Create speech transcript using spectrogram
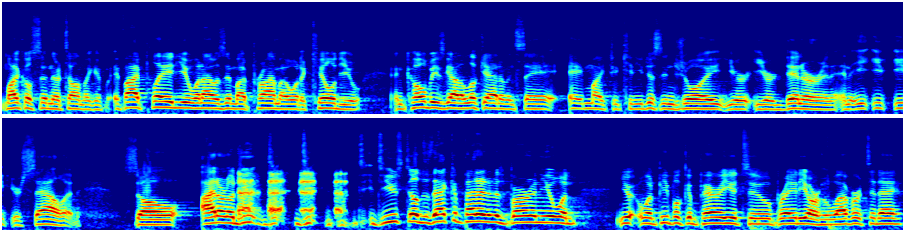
Michael's sitting there telling him like, if, if I played you when I was in my prime, I would have killed you. And Kobe's got to look at him and say, hey, Mike, can you just enjoy your, your dinner and, and eat, eat your salad? So I don't know. Do you, do, do you still does that competitiveness burn in you when you, when people compare you to Brady or whoever today?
